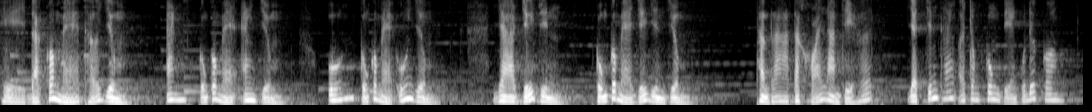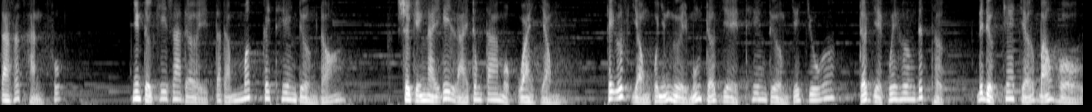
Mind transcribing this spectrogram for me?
thì đã có mẹ thở giùm, ăn cũng có mẹ ăn giùm, uống cũng có mẹ uống giùm, và giữ gìn cũng có mẹ giữ gìn giùm. Thành ra ta khỏi làm gì hết, và chín tháng ở trong cung điện của đứa con, ta rất hạnh phúc nhưng từ khi ra đời, ta đã mất cái thiên đường đó. Sự kiện này ghi lại trong ta một hoài vọng. Cái ước vọng của những người muốn trở về thiên đường với chúa, trở về quê hương đích thực, để được che chở, bảo hộ,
